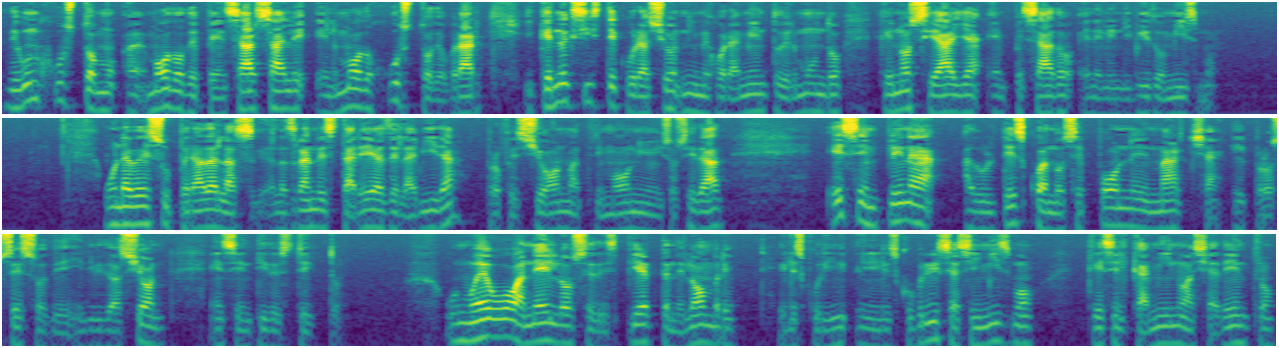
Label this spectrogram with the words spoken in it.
de un justo eh, modo de pensar sale el modo justo de obrar y que no existe curación ni mejoramiento del mundo que no se haya empezado en el individuo mismo. Una vez superadas las, grandes tareas de la vida, profesión, matrimonio y sociedad, es en plena adultez cuando se pone en marcha el proceso de individuación en sentido estricto. Un nuevo anhelo se despierta en el hombre, el, descubrirse a sí mismo que es el camino hacia adentro,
